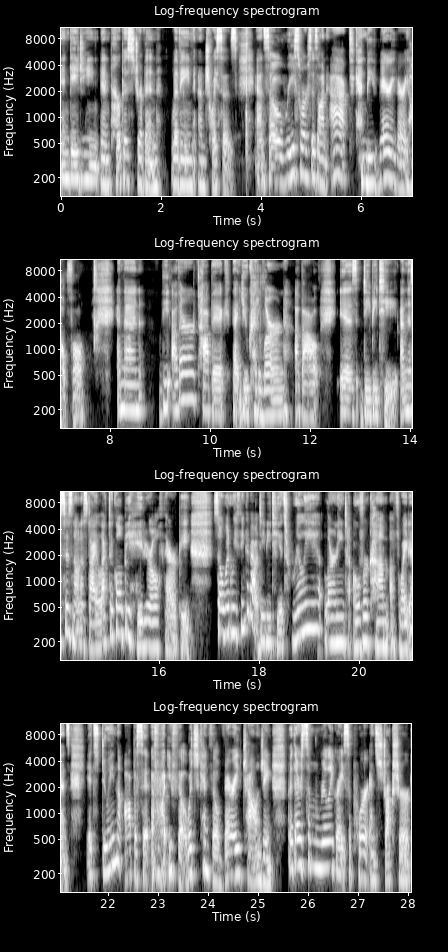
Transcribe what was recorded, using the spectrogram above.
engaging in purpose driven living, and choices. And so resources on ACT can be very, very helpful. And then the other topic that you could learn about is DBT, and this is known as dialectical behavioral therapy. So, when we think about DBT, it's really learning to overcome avoidance. It's doing the opposite of what you feel, which can feel very challenging, but there's some really great support and structure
